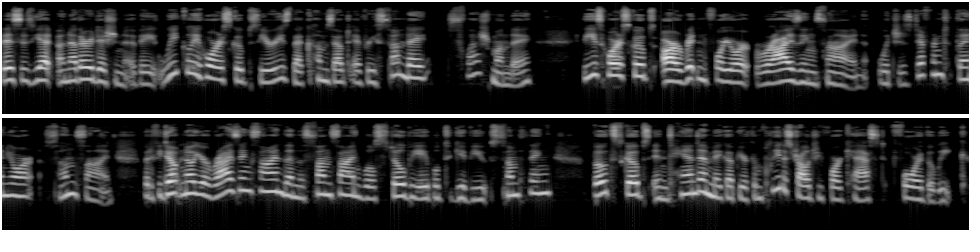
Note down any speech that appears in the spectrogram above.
This is yet another edition of a weekly horoscope series that comes out every Sunday slash Monday these horoscopes are written for your rising sign, which is different than your sun sign. But if you don't know your rising sign, then the sun sign will still be able to give you something. Both scopes in tandem make up your complete astrology forecast for the week.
